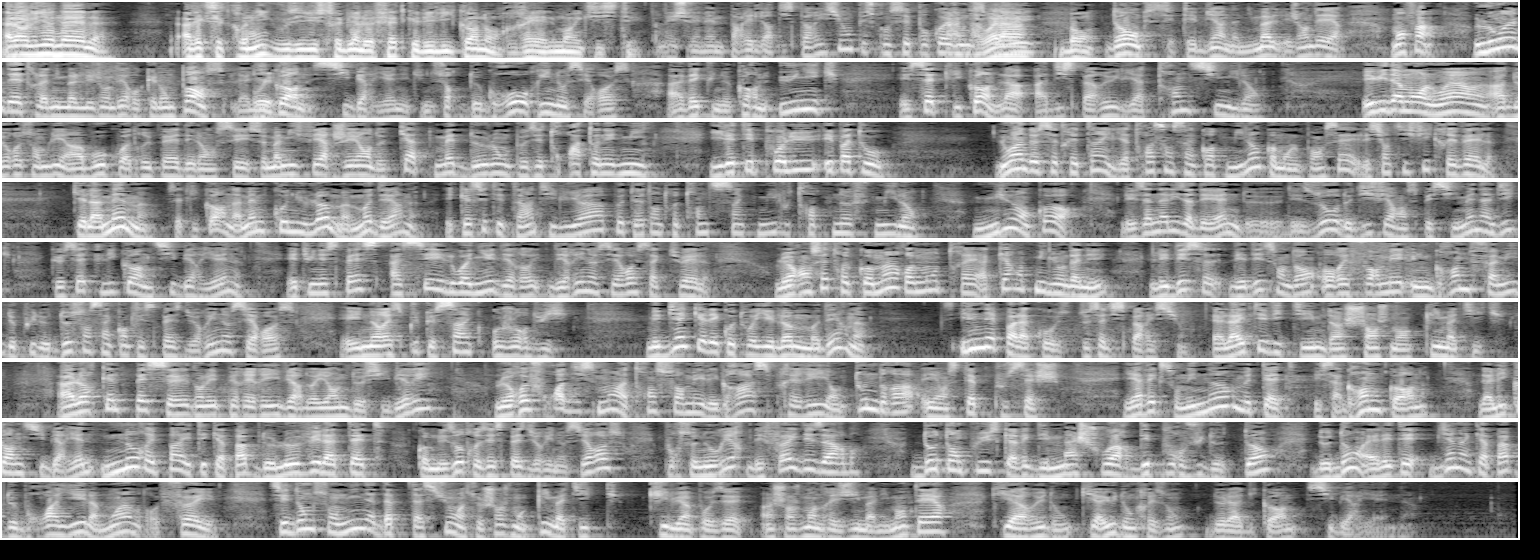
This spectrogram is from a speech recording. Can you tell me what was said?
Alors Lionel, avec cette chronique, vous illustrez bien le fait que les licornes ont réellement existé. Mais je vais même parler de leur disparition, puisqu'on sait pourquoi elles Ah ont bah disparu. voilà. Bon. Donc, c'était bien un animal légendaire. Mais enfin, loin d'être l'animal légendaire auquel on pense, la Oui. licorne sibérienne est une sorte de gros rhinocéros avec une corne unique. Et cette licorne-là a disparu il y a 36 000 ans. Évidemment, loin de ressembler à un beau quadrupède élancé, ce mammifère géant de 4 mètres de long pesait 3 tonnes et demie. Il était poilu et pâteau. Loin de s'être éteint il y a 350 000 ans, comme on le pensait, les scientifiques révèlent qu'elle a même, cette licorne a même connu l'homme moderne et qu'elle s'est éteinte il y a peut-être entre 35 000 ou 39 000 ans. Mieux encore, les analyses ADN de- des os de différents spécimens indiquent que cette licorne sibérienne est une espèce assez éloignée des rhinocéros actuels. Leur ancêtre commun remonterait à 40 millions d'années. Les, desc- les descendants auraient formé une grande famille de plus de 250 espèces de rhinocéros et il ne reste plus que 5 aujourd'hui. Mais bien qu'elle ait côtoyé l'homme moderne, il n'est pas la cause de sa disparition. Elle a été victime d'un changement climatique. Alors qu'elle paissait dans les prairies verdoyantes de Sibérie, le refroidissement a transformé les grasses prairies en toundra et en steppes plus sèches. Et avec son énorme tête et sa grande corne, la licorne sibérienne n'aurait pas été capable de lever la tête comme les autres espèces du rhinocéros, pour se nourrir des feuilles des arbres. D'autant plus qu'avec des mâchoires dépourvues de dents, de dents, elle était bien incapable de broyer la moindre feuille. C'est donc son inadaptation à ce changement climatique qui lui imposait un changement de régime alimentaire qui a eu donc, qui a eu donc raison de la licorne sibérienne.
